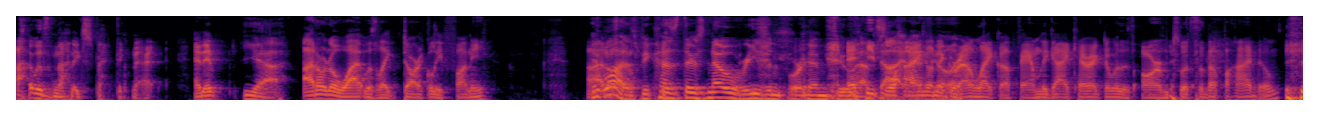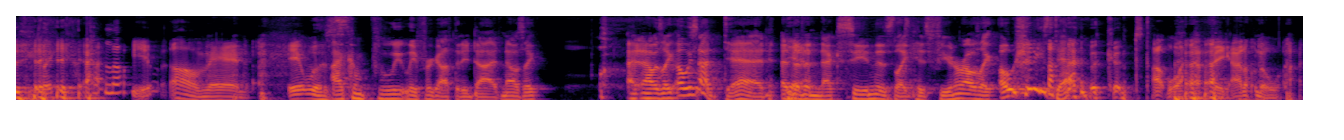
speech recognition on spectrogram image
I was not expecting that. And it yeah. I don't know why it was like darkly funny. It was know. because there's no reason for him to and have he's died. lying on the like. ground like a Family Guy character with his arm twisted up behind him. He's like, Yeah. "I love you." Oh man, it was. I completely forgot that he died, and I was like, and I was like, oh, he's not dead. And Yeah. then the next scene is like his funeral. I was like, oh shit, he's I dead. couldn't stop laughing. I don't know why.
